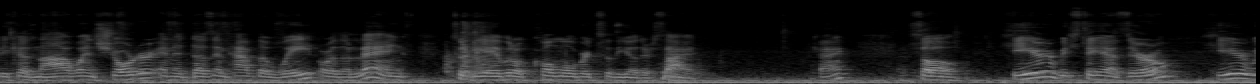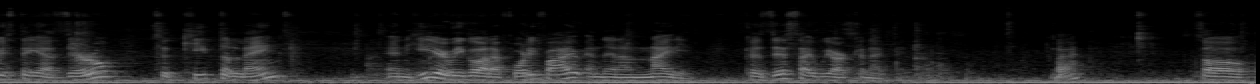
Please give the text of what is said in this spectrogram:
because now I went shorter and it doesn't have the weight or the length to be able to comb over to the other side. Okay? So here we stay at zero, here we stay at zero to keep the length, and here we go at 45 and then at 90, because this side we are connecting. Okay? So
